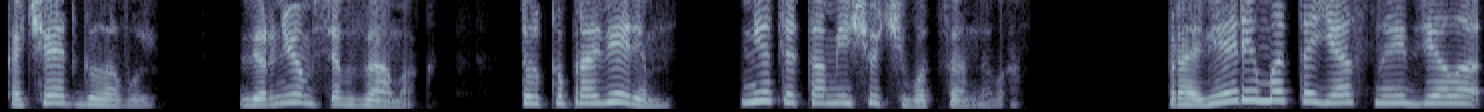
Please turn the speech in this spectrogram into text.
Качает головой. Вернемся в замок. Только проверим, нет ли там еще чего ценного. Проверим это, ясное дело.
